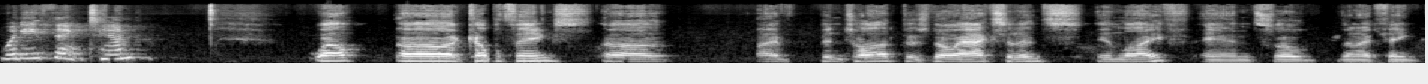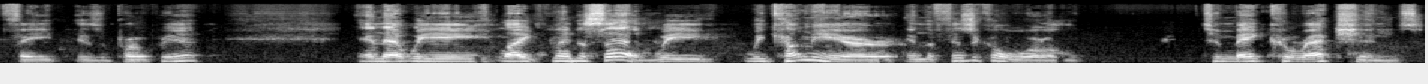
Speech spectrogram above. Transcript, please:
What do you think, Tim? Well, uh, a couple things. Uh, I've been taught there's no accidents in life, and so then I think fate is appropriate, and that we, like Linda said, we we come here in the physical world to make corrections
